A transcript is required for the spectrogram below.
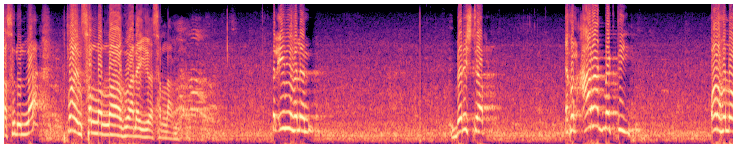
রাসুলুল্লাহ পয়েন্ট সাল্লাহু আলাইহি আসাল্লাম তাহলে ইনি হলেন ব্যারিস্টার। এখন আর এক ব্যক্তি, ওর হলো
